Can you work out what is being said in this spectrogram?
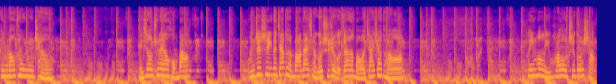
欢迎猫兔日常，感谢我初恋的红包。我们这是一个加团包，大家抢够十九个钻的宝宝加一下团哦。欢迎梦里花落知多少。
